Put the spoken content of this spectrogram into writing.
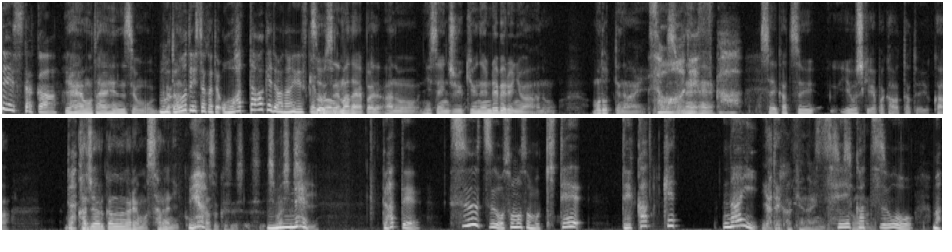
でしたか？いやもう大変ですよもう。もうどうでしたかって終わったわけではないですけど。そうですね。まだやっぱりあの2019年レベルにはあの戻ってないですよね。そうですえか、ー生活様式がやっぱ変わったというか、カジュアル化の流れがもうさらにこう加速ししましたし、ね。だってスーツをそもそも着て出かけないいや出かけない生活をまあ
